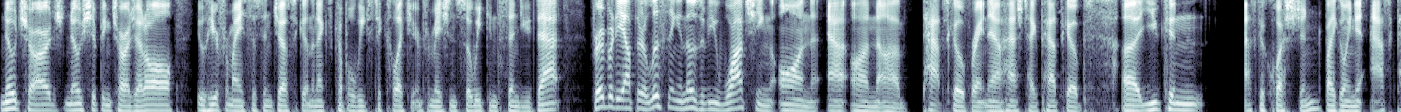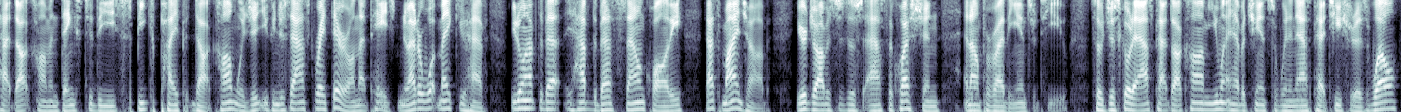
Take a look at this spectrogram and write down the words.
No charge, no shipping charge at all. You'll hear from my assistant Jessica in the next couple weeks to collect your information so we can send you that. For everybody out there listening and those of you watching on on uh, Patscope right now, hashtag Patscope, uh, you can ask a question by going to askpat.com. And thanks to the speakpipe.com widget, you can just ask right there on that page, no matter what mic you have. You don't have to be- have the best sound quality. That's my job. Your job is to just ask the question and I'll provide the answer to you. So just go to askpat.com. You might have a chance to win an AskPat t shirt as well.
